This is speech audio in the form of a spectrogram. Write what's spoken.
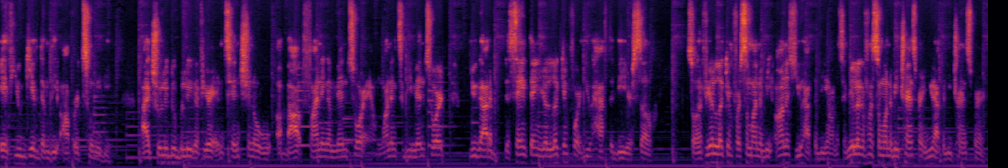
if you give them the opportunity. I truly do believe if you're intentional about finding a mentor and wanting to be mentored, you got to the same thing you're looking for. You have to be yourself. So if you're looking for someone to be honest, you have to be honest. If you're looking for someone to be transparent, you have to be transparent.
